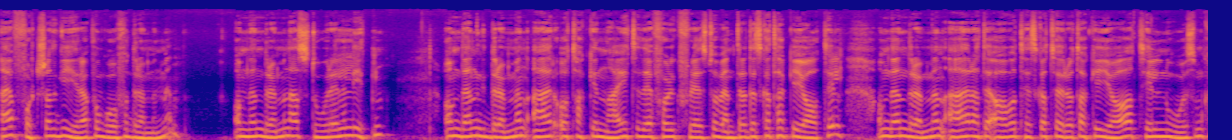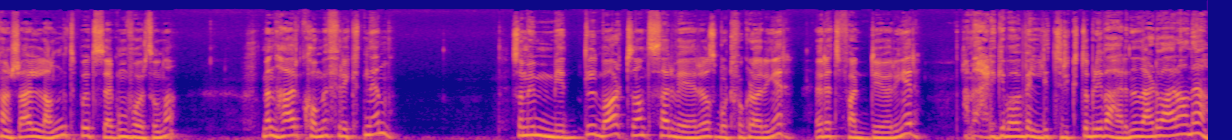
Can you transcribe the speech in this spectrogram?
Er jeg fortsatt gira på å gå for drømmen min? Om den drømmen er stor eller liten? Om den drømmen er å takke nei til det folk flest forventer at jeg skal takke ja til, om den drømmen er at jeg av og til skal tørre å takke ja til noe som kanskje er langt på utsida av komfortsona. Men her kommer frykten inn, som umiddelbart sant, serverer oss bortforklaringer, rettferdiggjøringer. Ja, men Er det ikke bare veldig trygt å bli værende der du er, Anja?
